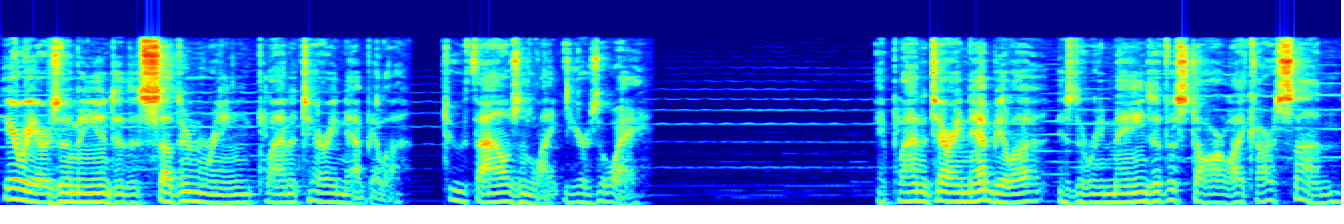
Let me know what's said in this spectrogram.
Here we are zooming into the Southern Ring Planetary Nebula, 2,000 light years away. A planetary nebula is the remains of a star like our Sun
